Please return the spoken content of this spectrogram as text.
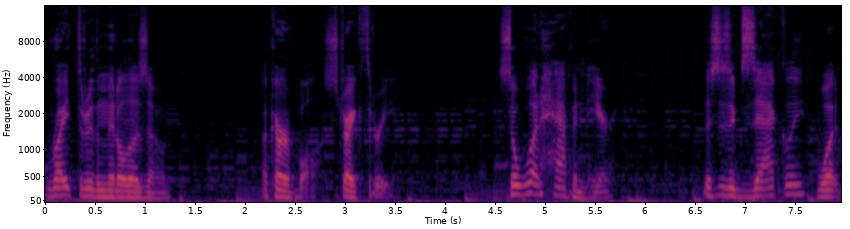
right through the middle of the zone. A curveball, strike three. So, what happened here? This is exactly what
